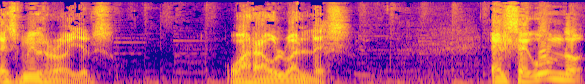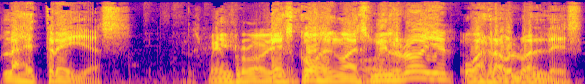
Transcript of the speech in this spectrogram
Smith Rogers o a Raúl Valdés. El segundo, las estrellas. Escogen o a Smith Rogers o a Raúl Valdés.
